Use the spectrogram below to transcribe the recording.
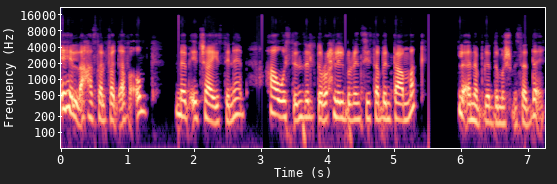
إيه اللي حصل فجأة؟ فقمت ما بقيتش عايز تنام. عاوز تنزل تروح للبرنسيسة بنت عمك؟ لا أنا بجد مش مصدقك.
